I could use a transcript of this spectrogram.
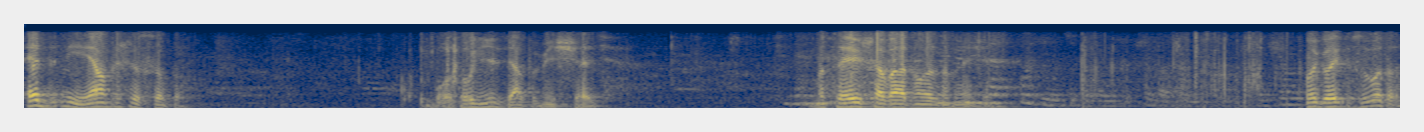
Эдми, я вам пришлю ссылку. Его нельзя помещать. Мацею Шаббат можно помещать. Нельзя пользоваться потому что шаббатом. Вы говорите в субботу?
